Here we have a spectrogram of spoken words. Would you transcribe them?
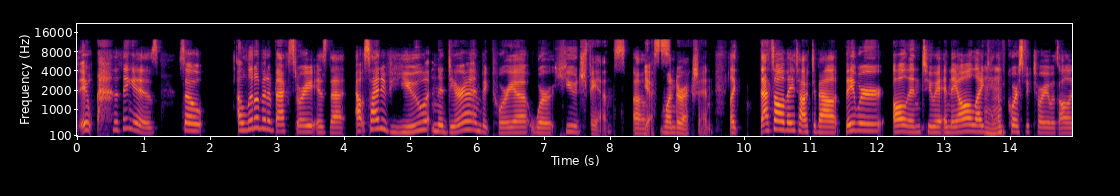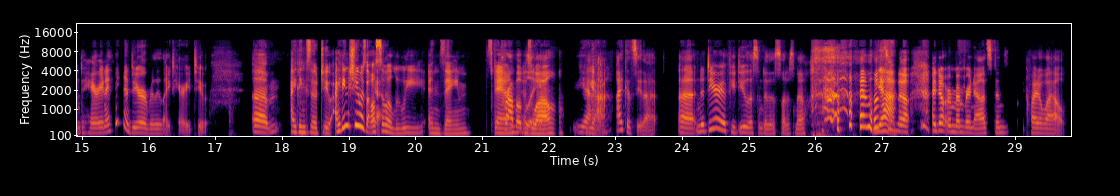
it the thing is, so a little bit of backstory is that outside of you, Nadira and Victoria were huge fans of Yes. One Direction. Like that's all they talked about. They were all into it and they all liked Mhm. of course Victoria was all into Harry and I think Nadira really liked Harry too. Um i think so too i think she was also a louis and Zayn stan as Probably. well yeah, Yeah. I could see that. Uh Nadira, if you do listen to this, let us know. Love Yeah. to know. I don't remember now. It's been quite a while.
